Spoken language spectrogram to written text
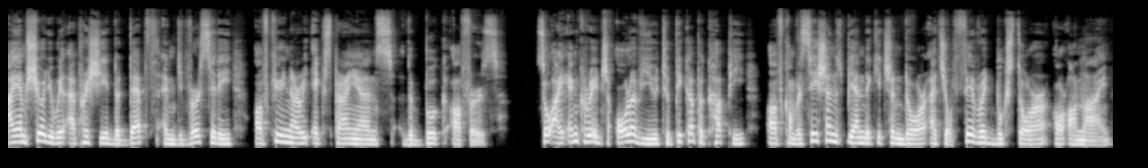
I am sure you will appreciate the depth and diversity of culinary experience the book offers. So I encourage all of you to pick up a copy of Conversations Behind the Kitchen Door at your favorite bookstore or online.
